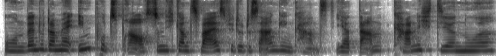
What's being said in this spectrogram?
Und wenn du da mehr Inputs brauchst und nicht ganz weißt, wie du das angehen kannst, ja, dann kann ich dir nur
